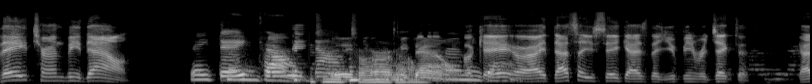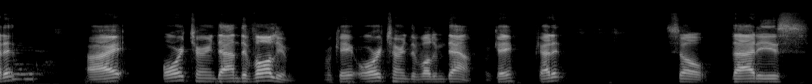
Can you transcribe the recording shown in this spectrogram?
They turned me down. They They turn turn down. me down. They turn Turn me down. down. Turn me Okay, all right. That's how you say, guys, that you've been rejected. Got it? All right. Or turn down the volume. Okay. Or turn the volume down. Okay. Got it? So that is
